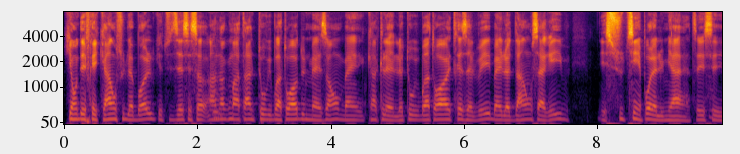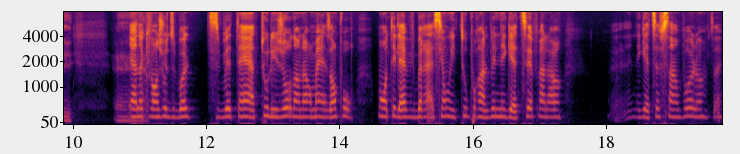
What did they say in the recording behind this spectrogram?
qui ont des fréquences ou le bol que tu disais, c'est ça. En augmentant le taux vibratoire d'une maison, ben, quand le, le taux vibratoire est très élevé, ben, le dense arrive et soutient pas la lumière. Tu sais, c'est, euh, Il y en a qui vont jouer du bol tibétain à tous les jours dans leur maison pour monter la vibration et tout, pour enlever le négatif. Alors, euh, le négatif s'en va, là. tu sais.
